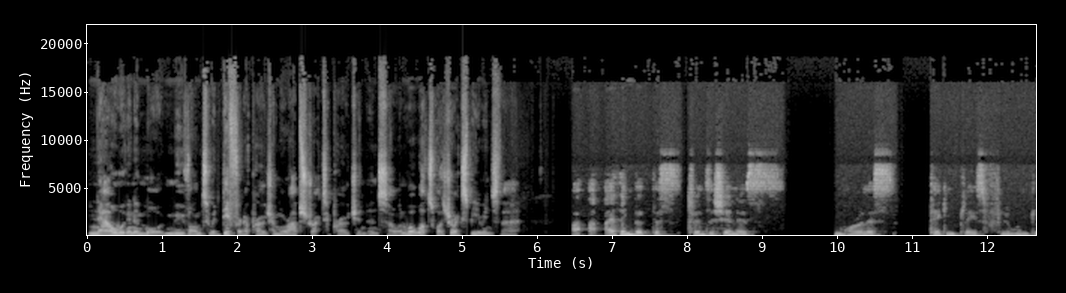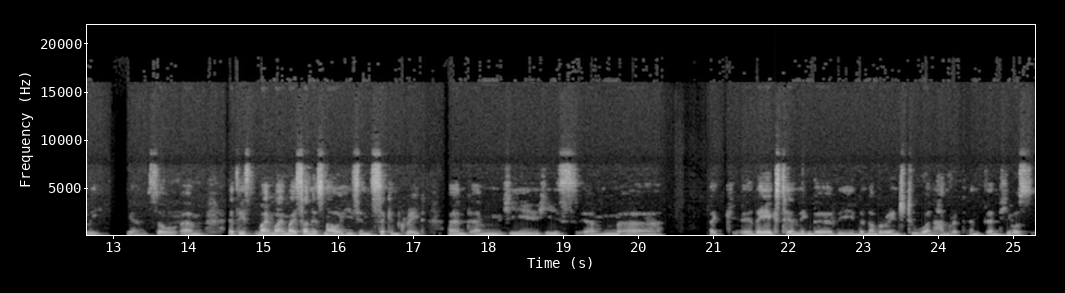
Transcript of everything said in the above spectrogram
now we're going to more move on to a different approach a more abstract approach and, and so on? What, what's what's your experience there? I, I think that this transition is more or less taking place fluently yeah. So mm-hmm. um, at least my, my, my son is now he's in second grade and um, he he's um, uh, like uh, they extending the, the the number range to 100 and and he was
